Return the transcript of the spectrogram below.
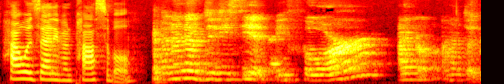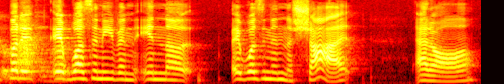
How is that even possible? I don't know. Did he see it before? I don't. I have to go. But it it wasn't even in the it wasn't in the shot at all.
